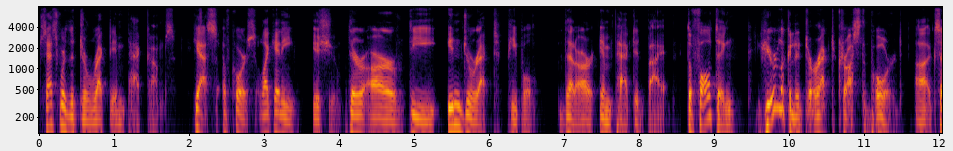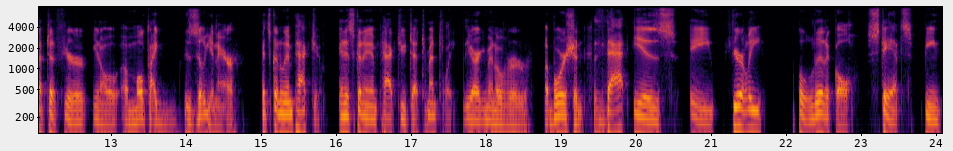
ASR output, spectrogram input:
So that's where the direct impact comes. Yes, of course, like any issue, there are the indirect people that are impacted by it. Defaulting, you're looking at direct across the board, uh, except if you're, you know, a multi gazillionaire it's going to impact you and it's going to impact you detrimentally. The argument over abortion, that is a purely political stance being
